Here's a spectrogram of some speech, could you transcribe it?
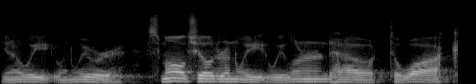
You know, we, when we were small children, we, we learned how to walk,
